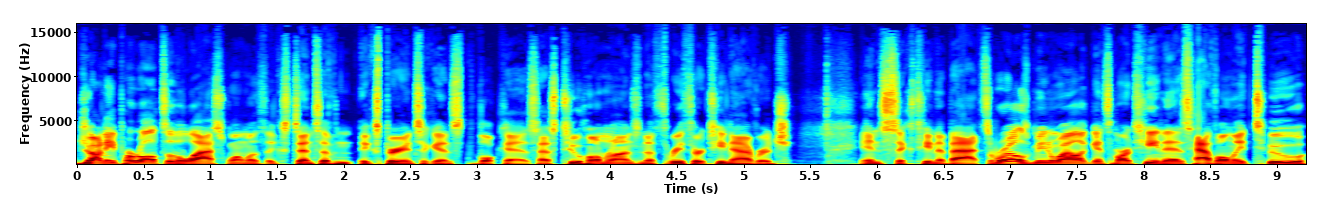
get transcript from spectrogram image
Jhonny Peralta, the last one with extensive experience against Volquez, has two home runs and a 313 average in 16 at bats. The Royals, meanwhile, against Martinez, have only two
